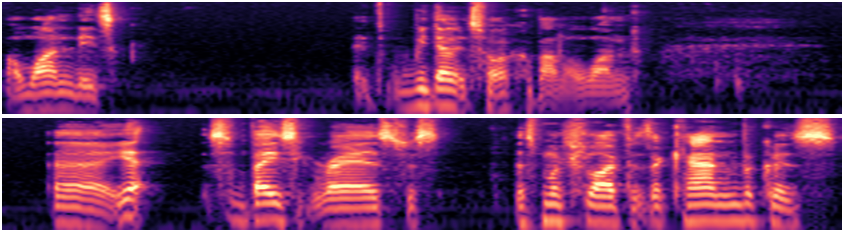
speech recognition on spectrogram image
My wand is. We don't talk about my wand. Uh, yeah, some basic rares, just as much life as I can because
